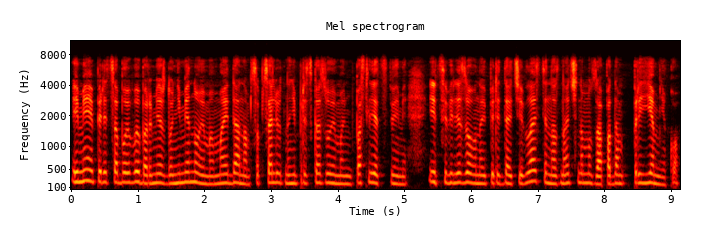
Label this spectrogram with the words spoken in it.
имея перед собой выбор между неминуемым Майданом с абсолютно непредсказуемыми последствиями и цивилизованной передачей власти назначенному Западом преемнику,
